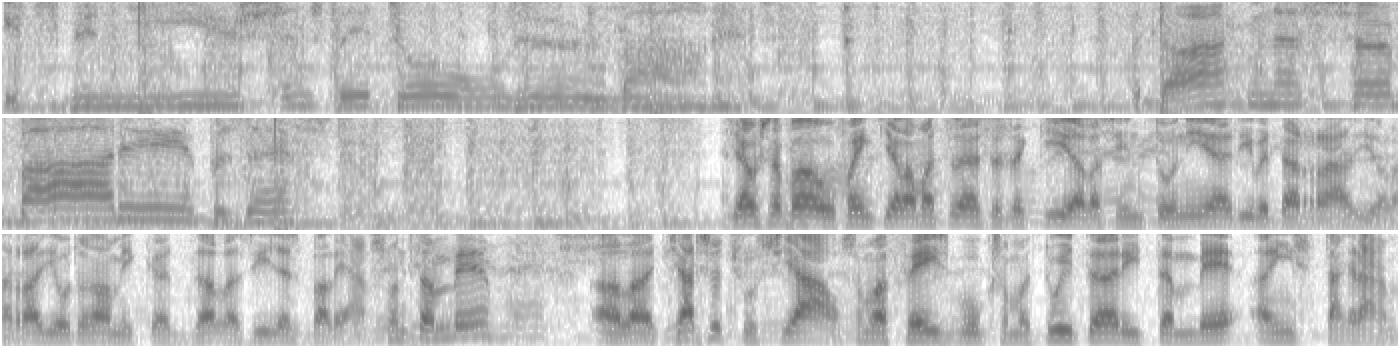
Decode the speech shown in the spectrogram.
It's been years since they told her about it. The darkness her body possessed. Ja ho sabeu, fent quilòmetres és aquí a la sintonia d'Ibeta Ràdio, la ràdio autonòmica de les Illes Balears. Són també a les xarxes socials, som a Facebook, som a Twitter i també a Instagram.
